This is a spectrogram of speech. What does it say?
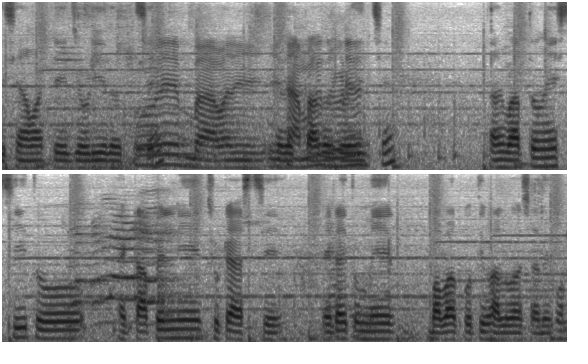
এসে আমাকে জড়িয়ে ধরছে। করে দিচ্ছে। আমি বাথরুমে এসেছি তো একটা আপেল নিয়ে ছুটে আসছে। এটাই তো মেয়ের বাবার প্রতি ভালোবাসা দেখুন।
